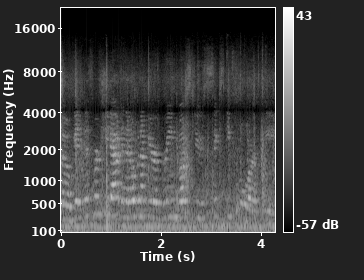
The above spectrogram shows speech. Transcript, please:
So get this worksheet out and then open up your green books to 64, please.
